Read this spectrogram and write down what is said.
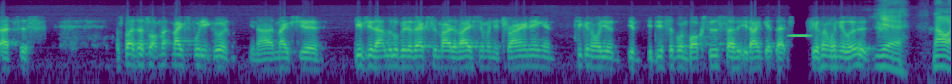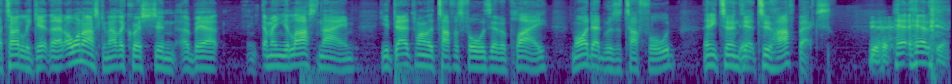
that's just. I suppose that's what makes footy good. You know, it makes you gives you that little bit of extra motivation when you're training and ticking all your, your, your discipline boxes so that you don't get that feeling when you lose. Yeah. No, I totally get that. I want to ask another question about, I mean, your last name. Your dad's one of the toughest forwards ever play. My dad was a tough forward. Then he turns yeah. out two halfbacks. Yeah. How, how, yeah.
